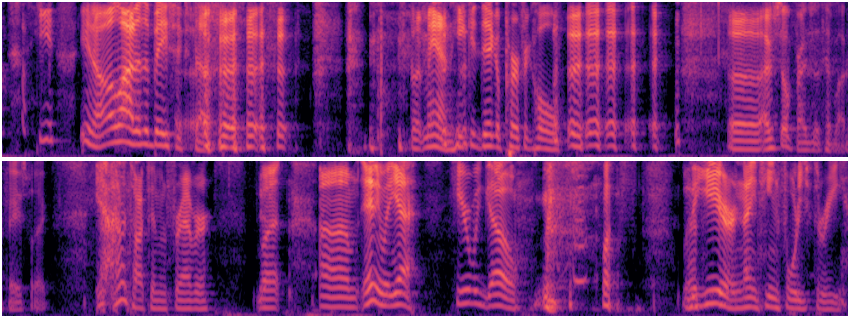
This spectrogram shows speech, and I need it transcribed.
you, you know, a lot of the basic stuff. But man, he could dig a perfect hole. uh, I'm still friends with him on Facebook. Yeah, I haven't talked to him in forever. But um, anyway, yeah, here we go. let's, The let's, year 1943,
